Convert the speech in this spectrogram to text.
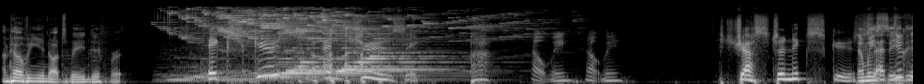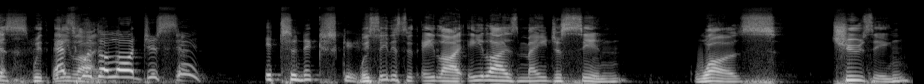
I'm helping you not to be indifferent. Excuse and choosing. Help me, help me. It's just an excuse. And we That's- see this with That's Eli. what the Lord just said. It's an excuse. We see this with Eli. Eli's major sin was choosing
